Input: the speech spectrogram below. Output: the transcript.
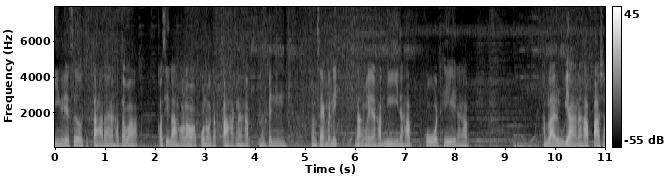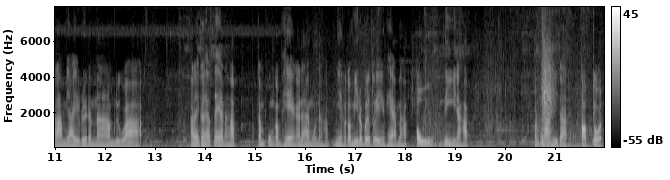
ยิงเลเซอร์ออกจากตาได้นะครับ แต่ว่ากอซิล่าของเราอะพ่นออกจากปากนะครับ มันเป็นลำแสงเหมือนในหนังเลยนะครับ นี่นะครับ โคตรเท่นะครับ ทำลายได้ทุกอย่างนะครับ ปลาฉลามใหญ่เรือดำน้ำหรือว่า อะไรก็แล้วแต่นะครับกำพงกำแพงอะได้หมดนะครับ เนี่ยแล้วก็มีระเบิดตัวเองแถมนะครับ ตู้นี่นะครับ ค่อนข้างที่จะตอบโจทย์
